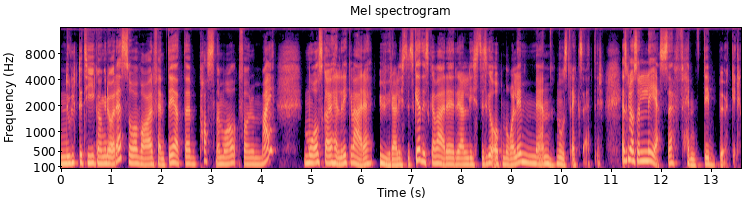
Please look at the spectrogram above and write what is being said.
0 til 10 ganger i året, så var 50 et passende mål for meg. Mål skal jo heller ikke være urealistiske, de skal være realistiske og oppnåelige, men noe strekke seg etter. Jeg skulle også lese 50 bøker.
